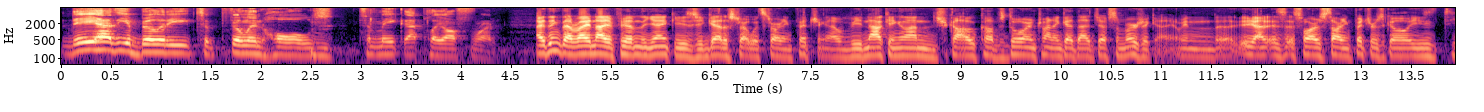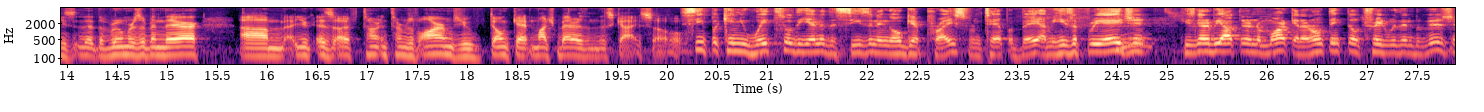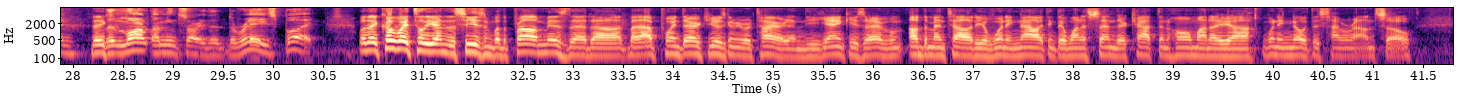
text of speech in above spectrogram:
they have the ability to fill in holes mm to make that playoff run. I think that right now, if you're in the Yankees, you got to start with starting pitching. I would be knocking on Chicago Cubs' door and trying to get that Jeff Samardzija guy. I mean, uh, yeah, as, as, far as starting pitchers go, he, he's the, the rumors have been there. Um, you, as, uh, in terms of arms, you don't get much better than this guy. So see, but can you wait till the end of the season and go get Price from Tampa Bay? I mean, he's a free agent. He's going to be out there in the market. I don't think they'll trade within division. They, the Mar- I mean, sorry, the, the Rays, but. Well, they could wait till the end of the season, but the problem is that uh, by that point, Derek Jeter is going to be retired, and the Yankees are of the mentality of winning now. I think they want to send their captain home on a uh, winning note this time around. So,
